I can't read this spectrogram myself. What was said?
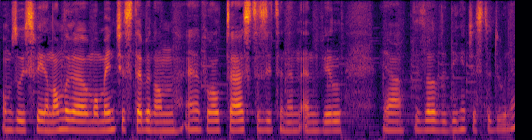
om zo eens weer een andere momentjes te hebben dan hè, vooral thuis te zitten en, en veel ja, dezelfde dingetjes te doen. Hè.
